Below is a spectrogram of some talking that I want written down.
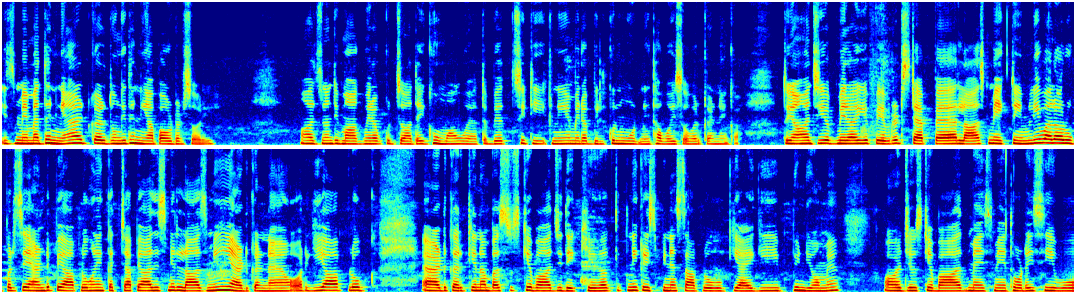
इसमें मैं धनिया ऐड कर दूँगी, धनिया पाउडर सॉरी आज ना दिमाग मेरा कुछ ज़्यादा ही घुमा हुआ है, तबीयत सी ठीक नहीं है, मेरा बिल्कुल मूड नहीं था वॉइस ओवर करने का। तो यहाँ जी अब मेरा ये फेवरेट स्टेप है लास्ट में एक तो इमली वाला और ऊपर से एंड पे आप लोगों ने कच्चा प्याज इसमें लाजमी ही ऐड करना है और ये आप लोग ऐड करके ना बस उसके बाद जी देखिएगा कितनी क्रिस्पीनेस आप लोगों की आएगी भिंडियों में। और जी उसके बाद मैं इसमें थोड़ी सी वो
